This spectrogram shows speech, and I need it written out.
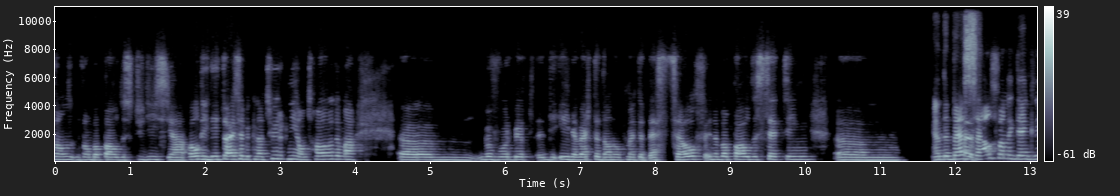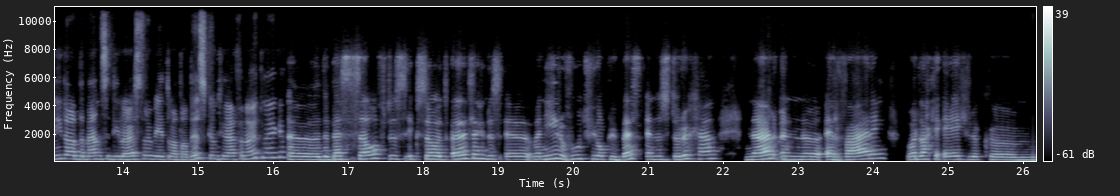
van, van bepaalde studies. Ja, al die details heb ik natuurlijk niet onthouden, maar ehm, bijvoorbeeld eh, die ene werkte dan ook met de best self in een bepaalde setting. Ehm, En de best Eh. zelf, want ik denk niet dat de mensen die luisteren weten wat dat is. Kunt je dat even uitleggen? eh, de best self, dus ik zou het uitleggen. Dus eh, wanneer voelt je op je best en dus teruggaan naar een ervaring waar dat je eigenlijk, ehm,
